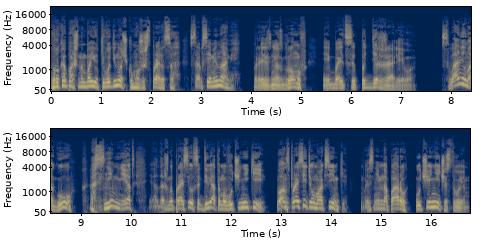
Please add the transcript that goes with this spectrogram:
В рукопашном бою ты в одиночку можешь справиться со всеми нами, произнес Громов и бойцы поддержали его. «С вами могу, а с ним нет. Я даже напросился к девятому в ученики. Вон, спросите у Максимки. Мы с ним на пару ученичествуем».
